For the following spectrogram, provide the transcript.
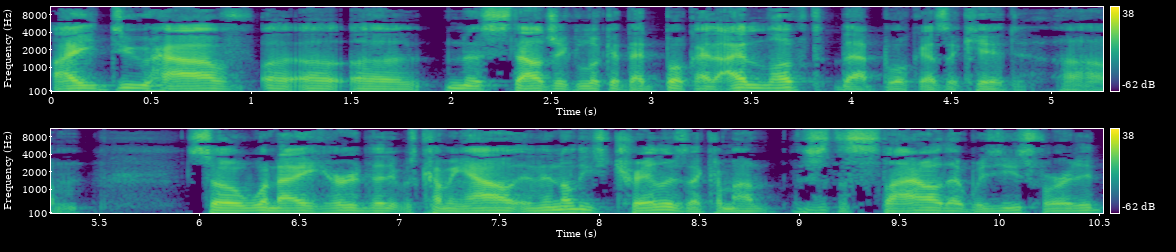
I do have a, a, a nostalgic look at that book. I, I loved that book as a kid. Um, so when I heard that it was coming out, and then all these trailers that come out, just the style that was used for it, it,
